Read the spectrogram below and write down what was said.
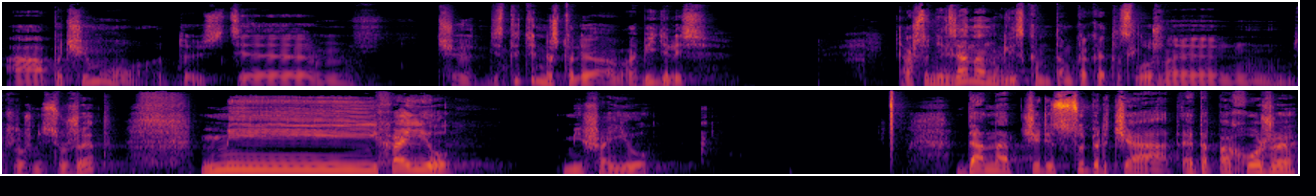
А почему? То есть, э, что, действительно, что ли, обиделись? А что, нельзя на английском? Там какая-то сложная, сложный сюжет? Михаил. Мишаил. Донат через суперчат. Это похоже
